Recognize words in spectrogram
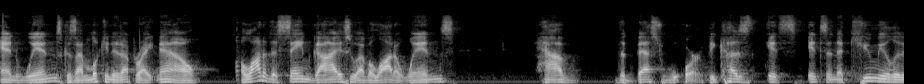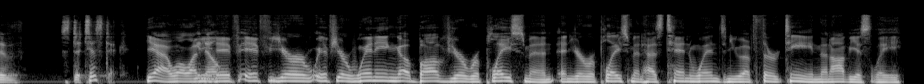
and wins, because I'm looking it up right now, a lot of the same guys who have a lot of wins have the best war because it's it's an accumulative statistic. Yeah, well, I You mean, know- if if you're if you're winning above your replacement and your replacement has ten wins and you have thirteen, then obviously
